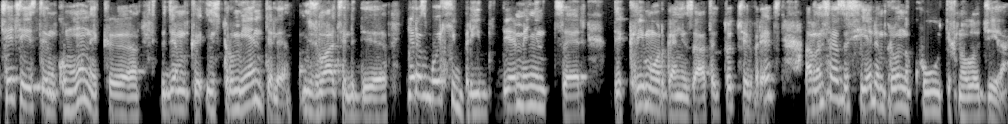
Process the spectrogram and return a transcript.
Ceea ce este în comun e că vedem că instrumentele, mijloacele de, de război hibrid, de amenințări, de crimă organizată, tot ce vreți, avansează și ele împreună cu tehnologia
